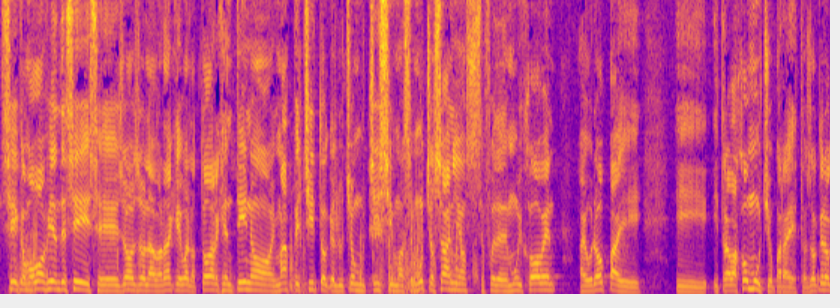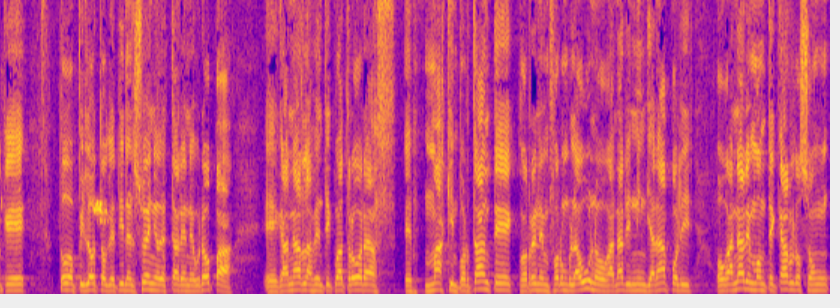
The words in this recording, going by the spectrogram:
Sí, como vos bien decís, eh, yo, yo la verdad que bueno, todo argentino y más Pechito que luchó muchísimo hace muchos años, se fue desde muy joven a Europa y, y, y trabajó mucho para esto. Yo creo que todo piloto que tiene el sueño de estar en Europa eh, ganar las 24 horas es más que importante, correr en Fórmula 1 o ganar en Indianápolis o ganar en Monte Carlo son,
